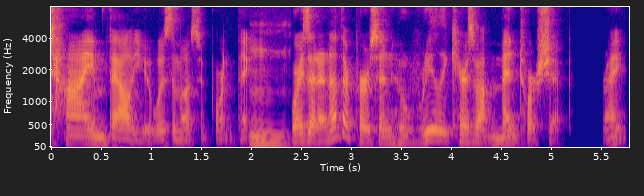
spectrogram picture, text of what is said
time value was the most important thing. Mm. Whereas at another person who really cares about mentorship, right?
